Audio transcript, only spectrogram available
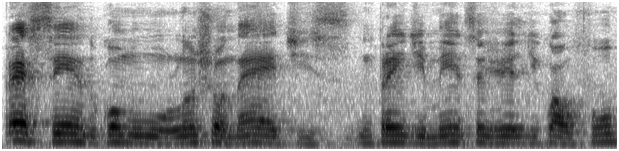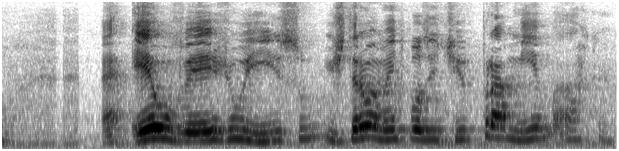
crescendo como lanchonetes, empreendimentos, seja ele de qual for, né, eu vejo isso extremamente positivo para a minha marca.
